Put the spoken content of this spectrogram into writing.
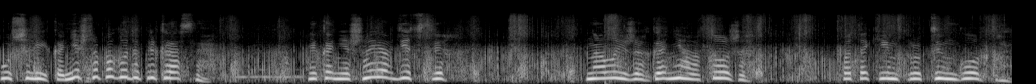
ушли. Конечно, погода прекрасная. И, конечно, я в детстве на лыжах гоняла тоже по таким крутым горкам.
